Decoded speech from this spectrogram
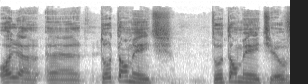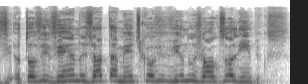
Olha, é, totalmente, totalmente. Eu estou vivendo exatamente o que eu vivi nos Jogos Olímpicos.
